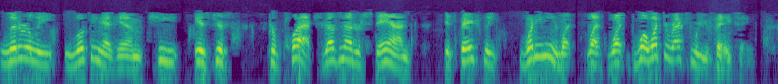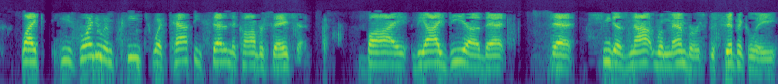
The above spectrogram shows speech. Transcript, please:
literally looking at him. She is just perplexed. She doesn't understand. It's basically, what do you mean? What, like, what, well, what direction were you facing? Like, he's going to impeach what Kathy said in the conversation by the idea that, that she does not remember specifically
